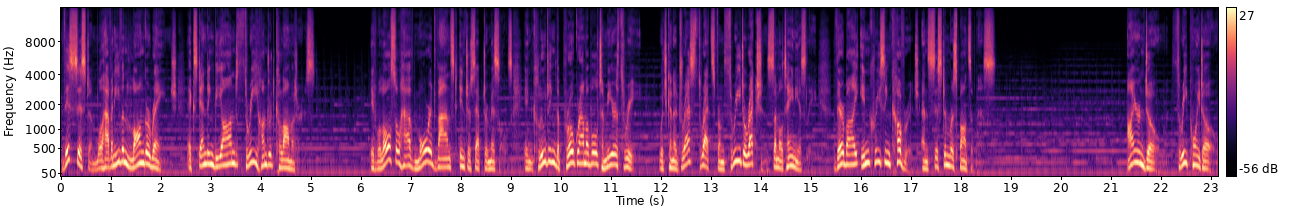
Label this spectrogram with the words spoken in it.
This system will have an even longer range, extending beyond 300 kilometers. It will also have more advanced interceptor missiles, including the programmable Tamir 3, which can address threats from three directions simultaneously, thereby increasing coverage and system responsiveness. Iron Dome 3.0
